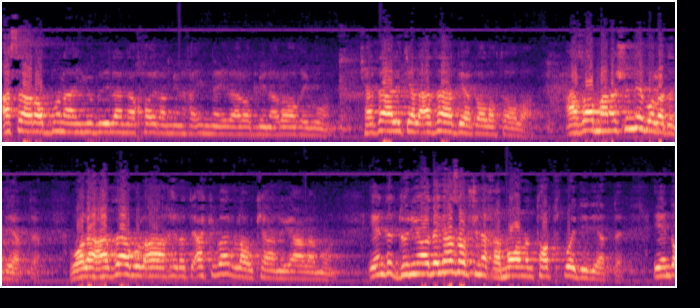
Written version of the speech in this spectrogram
Asa robbuna yubilana khayran minha inna ila robbina rog'ibun. Kazalikal azab deyapti Alloh taolo. Azob mana shunday bo'ladi deyapti. Wala azabul oxirati akbar law kanu ya'lamun. Endi dunyodagi azob shunaqa, molini tortib qo'ydi deyapti. Endi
